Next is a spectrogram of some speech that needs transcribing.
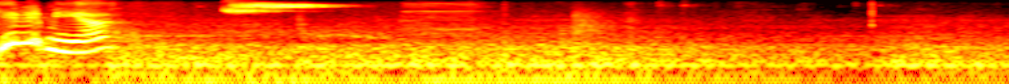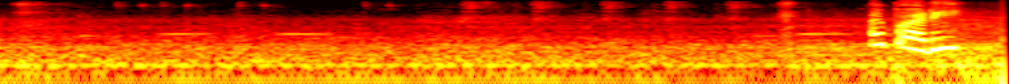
Get it, Mia. Hi, buddy.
